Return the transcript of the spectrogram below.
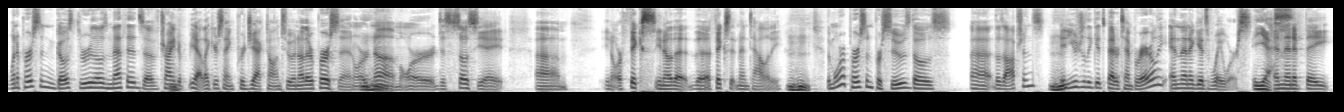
when a person goes through those methods of trying to, yeah, like you're saying, project onto another person or numb or disassociate, um, you know, or fix, you know, the the fix it mentality. The more a person pursues those. Uh, those options, it usually gets better temporarily, and then it gets way worse. Yes. and then if they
